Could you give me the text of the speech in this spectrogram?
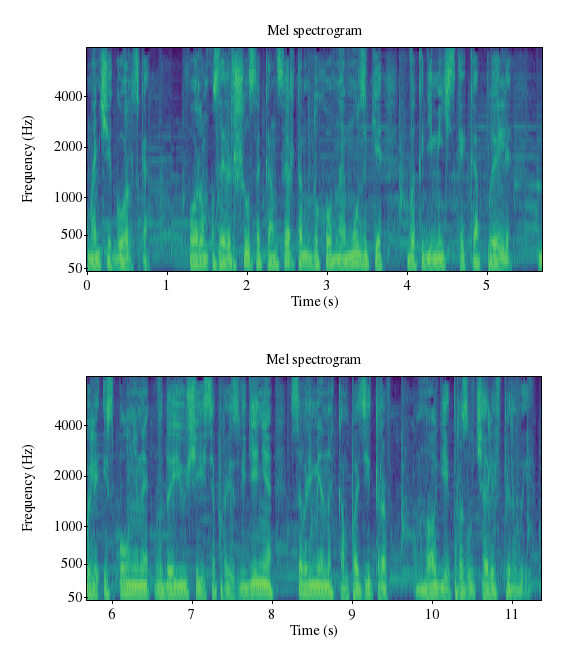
Мончегорска. Форум завершился концертом духовной музыки в академической капелле. Были исполнены выдающиеся произведения современных композиторов, многие прозвучали впервые.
